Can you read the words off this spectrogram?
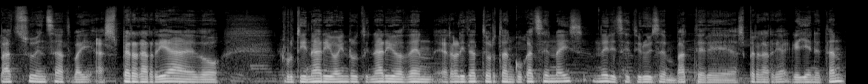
batzuentzat, bai, aspergarria edo rutinario, hain rutinario den errealitate hortan kokatzen naiz, nire zaitu iruditzen bat ere aspergarria gehienetan,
